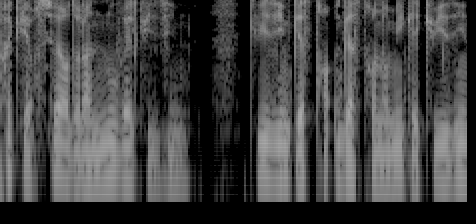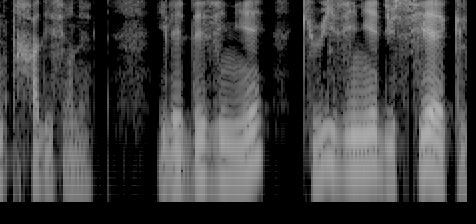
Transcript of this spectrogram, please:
précurseur de la nouvelle cuisine, cuisine gastronomique et cuisine traditionnelle. Il est désigné cuisinier du siècle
